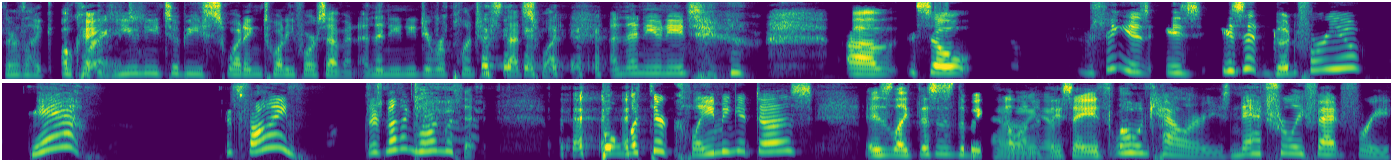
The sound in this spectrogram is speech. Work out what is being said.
They're like, okay, Right. you need to be sweating twenty four seven, and then you need to replenish that sweat, and then you need to. Um, so the thing is, is is it good for you? Yeah, it's fine. There's nothing wrong with it but what they're claiming it does is like this is the big Oh, sell yeah. They say it's low in calories, naturally fat free,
